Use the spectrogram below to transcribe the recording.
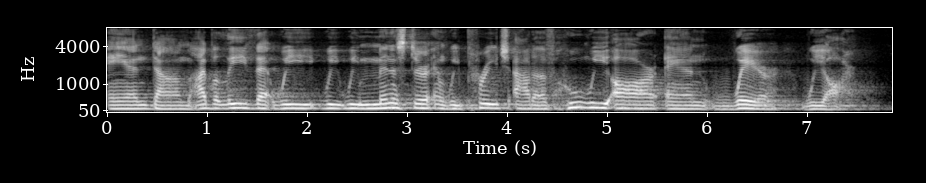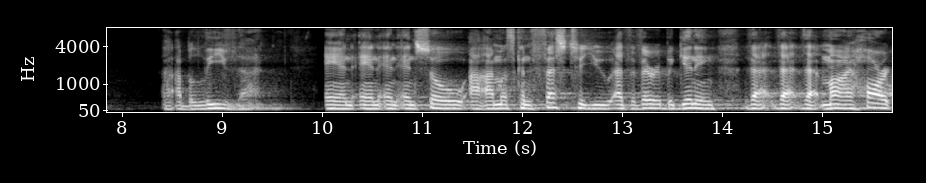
And um, I believe that we, we, we minister and we preach out of who we are and where we are. I believe that. And, and, and, and so I must confess to you at the very beginning that, that, that my heart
